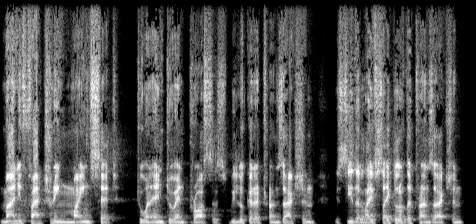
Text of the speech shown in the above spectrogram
manufacturing mindset to an end-to-end process. We look at a transaction, you see the life cycle of the transaction,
